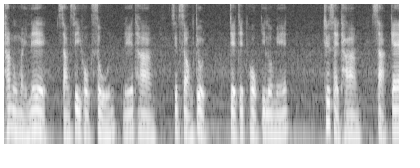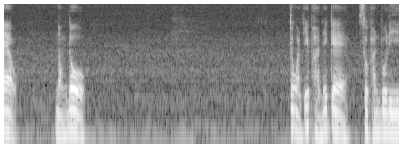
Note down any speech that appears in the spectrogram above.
ทางหลวงหมายเลข 3460ระยะทาง 12.776 กิโลเมตร ชื่อสายทางสระแก้ว หนองโดก จังหวัดที่ผ่านได้แก่ สุพรรณบุรี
